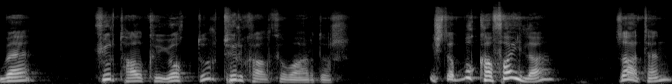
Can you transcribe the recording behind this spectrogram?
ve Kürt halkı yoktur, Türk halkı vardır. İşte bu kafayla zaten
